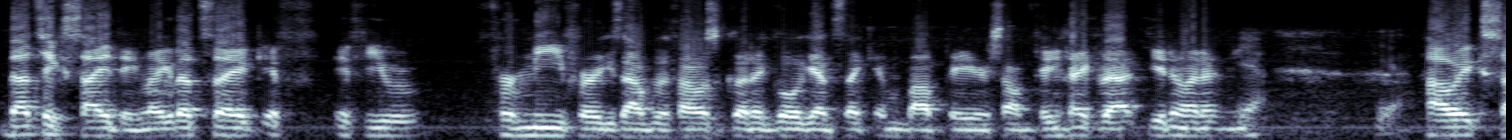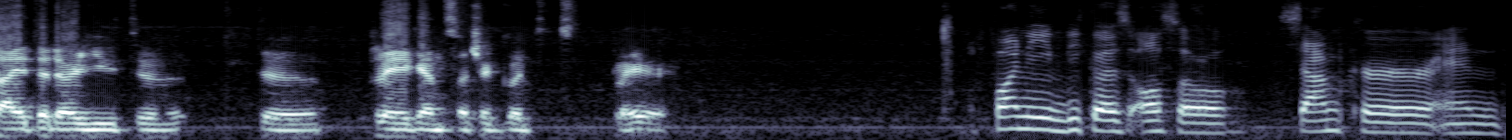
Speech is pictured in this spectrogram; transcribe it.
that's exciting. Like that's like if if you for me, for example, if I was gonna go against like Mbappe or something like that, you know what I mean? Yeah. Yeah. How excited are you to to play against such a good player? Funny because also Sam Kerr and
